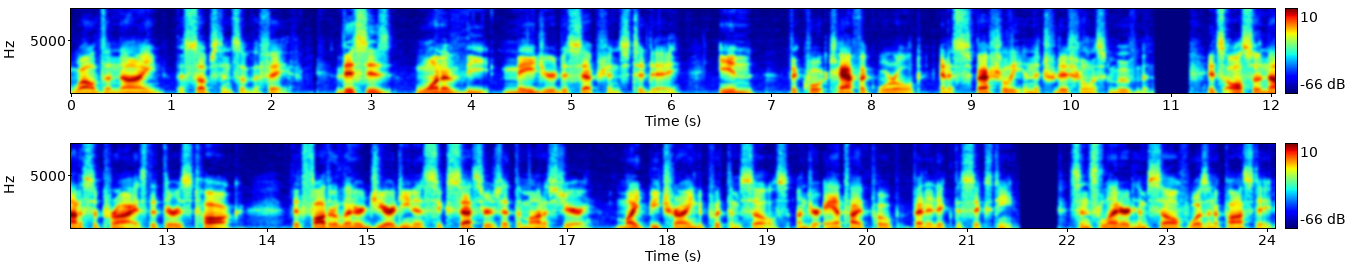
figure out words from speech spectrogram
while denying the substance of the faith. This is one of the major deceptions today in the quote Catholic world and especially in the traditionalist movement. It's also not a surprise that there is talk that Father Leonard Giardina's successors at the monastery might be trying to put themselves under anti Pope Benedict XVI. Since Leonard himself was an apostate,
